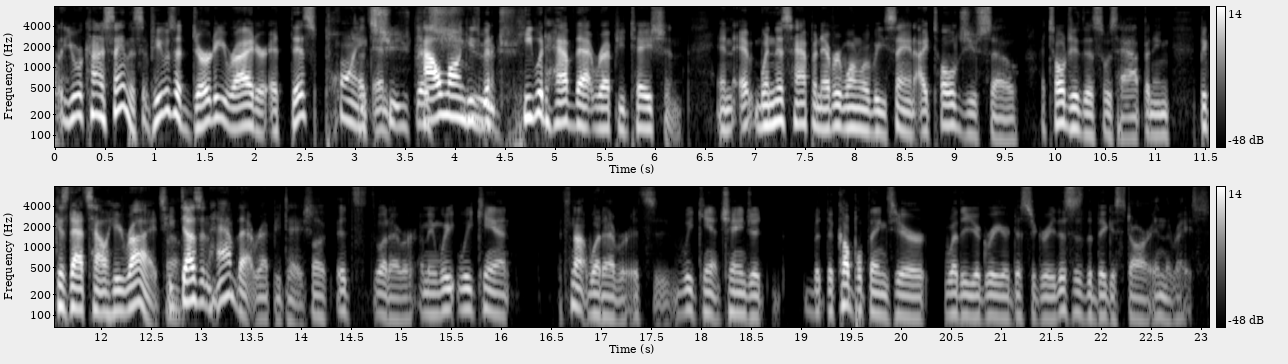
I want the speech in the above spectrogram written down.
dirty, you were kind of saying this. If he was a dirty rider at this point, and huge- how long he's been, he would have that reputation. And when this happened, everyone would be saying, "I told you so. I told you this was happening," because that's how he rides. He doesn't have that reputation. look, it's whatever. I mean, we we can't. It's not whatever. It's we can't change it. But the couple things here, whether you agree or disagree, this is the biggest star in the race.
